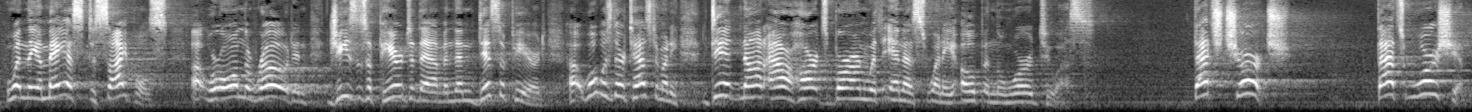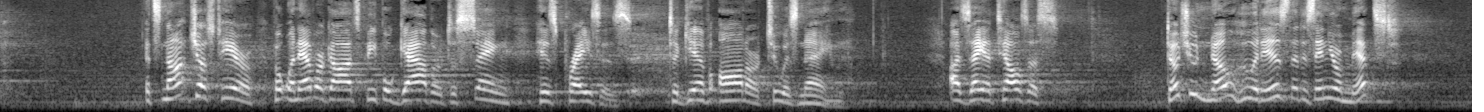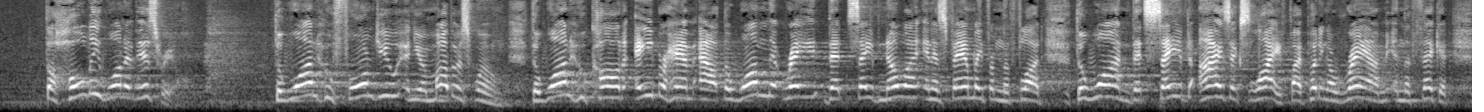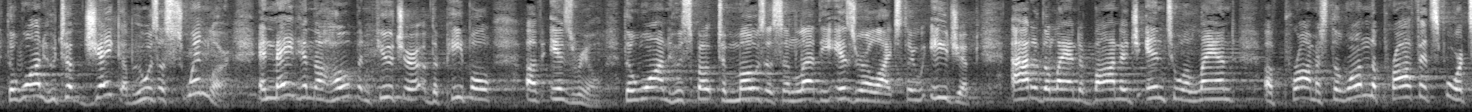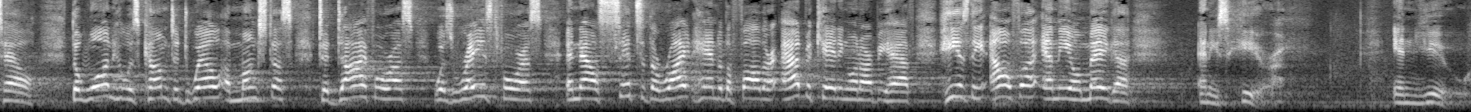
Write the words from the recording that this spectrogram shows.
When the Emmaus disciples uh, were on the road and Jesus appeared to them and then disappeared, uh, what was their testimony? Did not our hearts burn within us when He opened the Word to us? That's church. That's worship. It's not just here, but whenever God's people gather to sing His praises, to give honor to His name. Isaiah tells us, Don't you know who it is that is in your midst? The Holy One of Israel, the one who formed you in your mother's womb, the one who called Abraham out, the one that, ra- that saved Noah and his family from the flood, the one that saved Isaac's life by putting a ram in the thicket, the one who took Jacob, who was a swindler, and made him the hope and future of the people of Israel, the one who spoke to Moses and led the Israelites through Egypt out of the land of bondage into a land of promise, the one the prophets foretell, the one who has come to dwell amongst us. To die for us, was raised for us, and now sits at the right hand of the Father, advocating on our behalf. He is the Alpha and the Omega, and He's here in you.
